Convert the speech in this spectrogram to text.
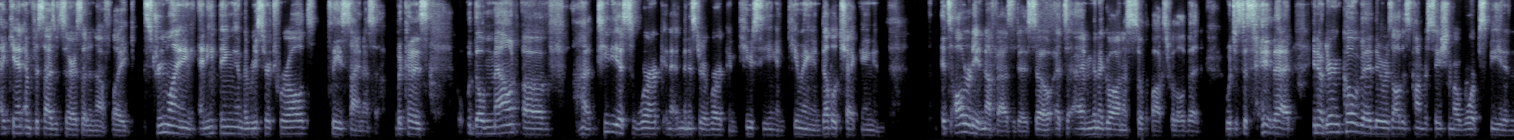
I can't emphasize what Sarah said enough. Like streamlining anything in the research world, please sign us up because the amount of uh, tedious work and administrative work and QCing and queuing and double checking and it's already enough as it is. So it's I'm going to go on a soapbox for a little bit, which is to say that you know during COVID there was all this conversation about warp speed and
